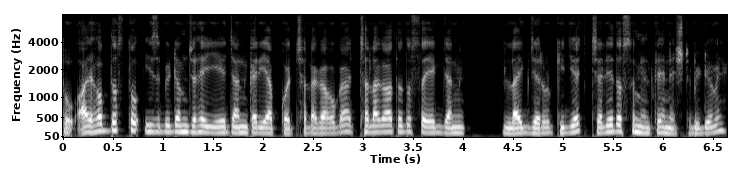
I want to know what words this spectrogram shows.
तो आई होप दोस्तों इस वीडियो में जो है ये जानकारी आपको अच्छा लगा होगा अच्छा लगा तो दोस्तों एक जन लाइक ज़रूर कीजिए। चलिए दोस्तों मिलते हैं नेक्स्ट वीडियो में।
